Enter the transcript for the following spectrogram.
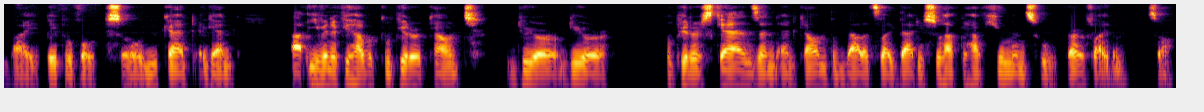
by paper vote, so you can't again, uh, even if you have a computer count, do your do your computer scans and and count the ballots like that. You still have to have humans who verify them. So,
